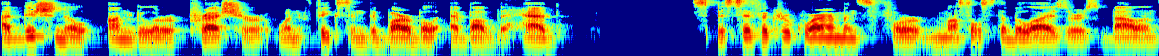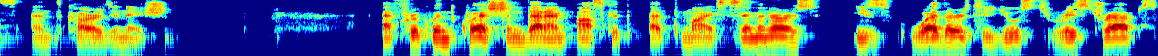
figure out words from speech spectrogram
additional angular pressure when fixing the barbell above the head, specific requirements for muscle stabilizers, balance, and coordination. A frequent question that I'm asked at my seminars is whether to use wrist straps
